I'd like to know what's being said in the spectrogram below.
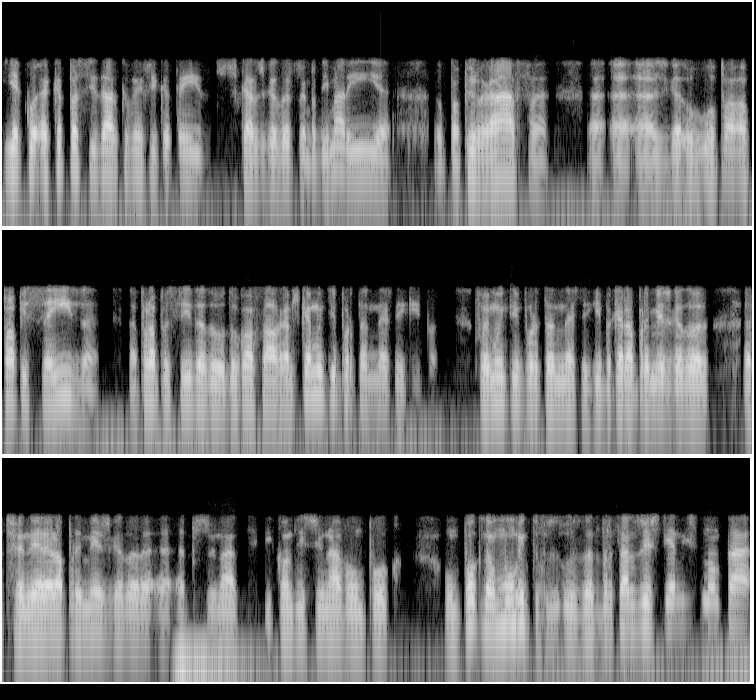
e a, a capacidade que o Benfica tem ido buscar jogadores, por exemplo, Di Maria, o próprio Rafa, a, a, a, a própria saída, a própria saída do, do Gonçalo Ramos, que é muito importante nesta equipa, foi muito importante nesta equipa, que era o primeiro jogador a defender, era o primeiro jogador a, a pressionar e condicionava um pouco, um pouco, não muito, os adversários. Este ano isto não está,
